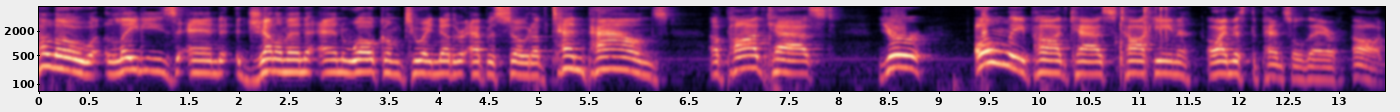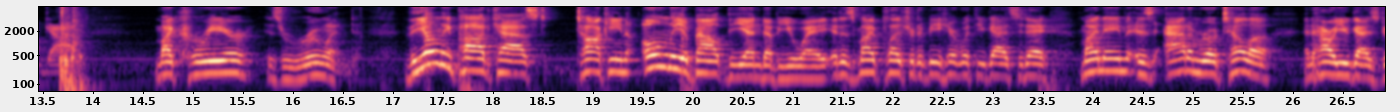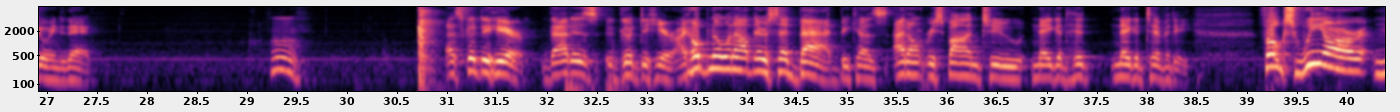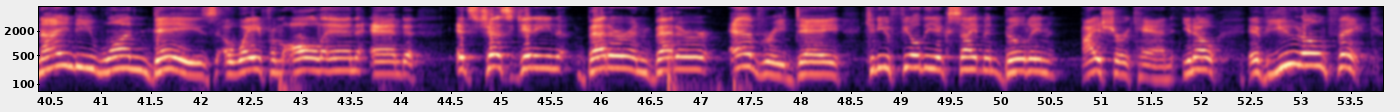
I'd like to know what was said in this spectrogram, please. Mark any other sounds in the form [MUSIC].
Hello, ladies and gentlemen, and welcome to another episode of 10 Pounds, a podcast, your only podcast talking. Oh, I missed the pencil there. Oh, God. My career is ruined. The only podcast talking only about the NWA. It is my pleasure to be here with you guys today. My name is Adam Rotella, and how are you guys doing today? Hmm. That's good to hear. That is good to hear. I hope no one out there said bad because I don't respond to negati- negativity. Folks, we are 91 days away from All In, and it's just getting better and better every day. Can you feel the excitement building? I sure can. You know, if you don't think,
